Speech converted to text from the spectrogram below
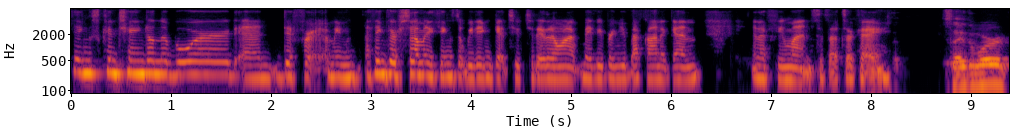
things can change on the board and different i mean i think there's so many things that we didn't get to today that i want to maybe bring you back on again in a few months if that's okay say the word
